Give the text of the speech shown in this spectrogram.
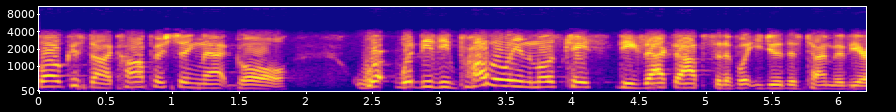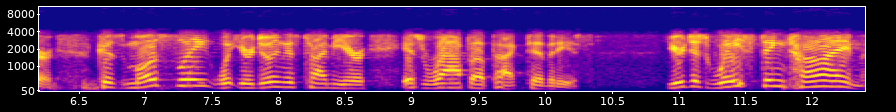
focused on accomplishing that goal would be the, probably in the most case the exact opposite of what you do this time of year. Because mostly what you're doing this time of year is wrap up activities. You're just wasting time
